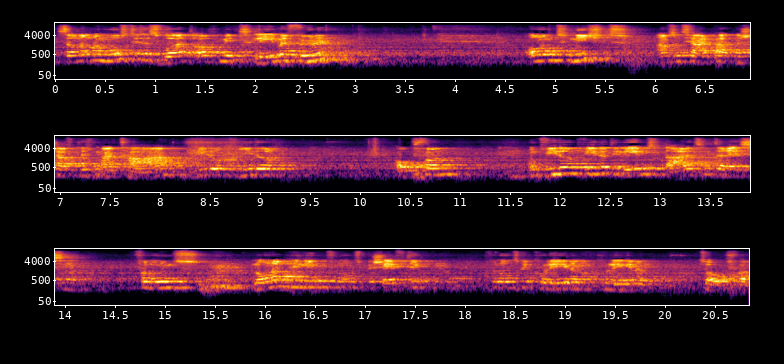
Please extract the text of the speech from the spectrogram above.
sondern man muss dieses Wort auch mit Leben erfüllen und nicht am sozialpartnerschaftlichen Altar wieder und wieder opfern und wieder und wieder die Lebens- und Arbeitsinteressen von uns Lohnabhängigen, von uns Beschäftigten, von unseren Kolleginnen und Kollegen zu opfern.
